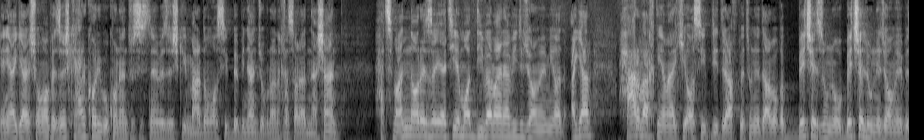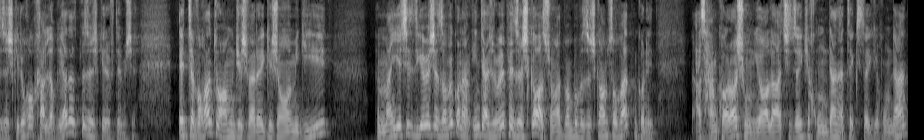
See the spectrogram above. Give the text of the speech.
یعنی اگر شما پزشک هر کاری بکنن تو سیستم پزشکی مردم آسیب ببینن جبران خسارت نشن حتما نارضایتی مادی و معنوی تو جامعه میاد. اگر هر وقتی هم هر آسیب دید رفت بتونه در واقع بچزون و بچلونه جامعه پزشکی رو خب خلاقیت از پزشک گرفته میشه. اتفاقا تو همون کشورهایی که شما میگید من یه چیز دیگه بهش اضافه کنم. این تجربه پزشکاست. شما من با پزشکام صحبت می‌کنید. از همکاراشون یا حالا از چیزایی که خوندن از تکستایی که خوندن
